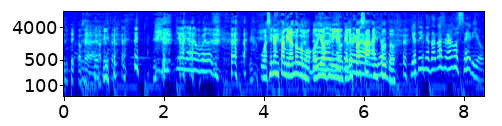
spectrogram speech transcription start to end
El te- o sea, la. Yo ya no puedo. O así nos está mirando como, No oh Dios mío, este ¿qué les pasa a yo- estos dos? Yo estoy intentando hacer algo serio.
